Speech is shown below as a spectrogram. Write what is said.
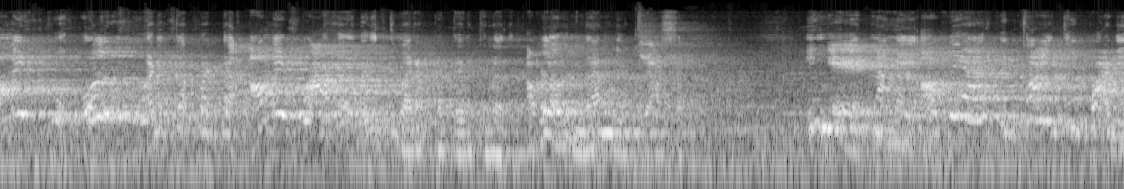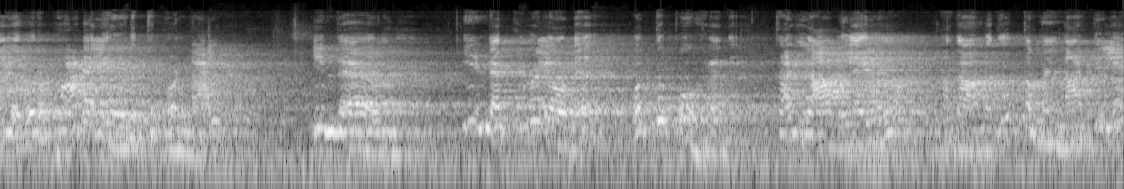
அமைப்பு ஒழுங்குபடுத்தப்பட்ட அமைப்பாக எடுத்து வரப்பட்டிருக்கிறது. அவ்வளவுதான் வித்தியாசம். இங்கே நாங்கள் ஔவையார் பிற்காலத்தில் பாடிய ஒரு பாடலை எடுத்துக்கொண்டால் இந்த இந்த குரலோடு ஒத்துப்போகிறது. கல்லா விளைவு அதாவது தமிழ்நாட்டிலே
